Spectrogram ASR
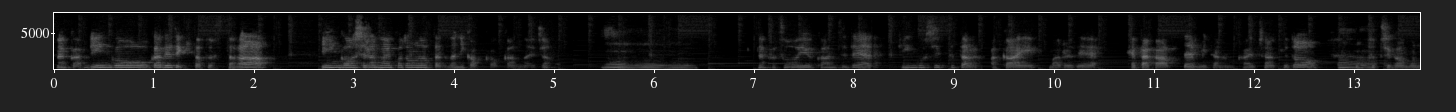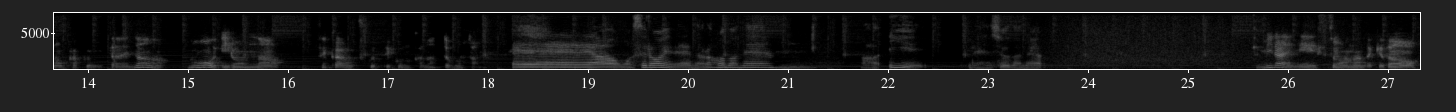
なんかリンゴが出てきたとしたらリンゴを知らない子供だったら何かか分かんないじゃん。うんうんうん。なんかそういう感じでリンゴ知ってたら赤い丸でヘタがあってみたいなの書いちゃうけど、うんもっと違うものを書くみたいなのをいろんな世界を作っていくのかなって思ったの。えー、あ面白いね。なるほどね。うん。あいい練習だね未来に質問なんだけど、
